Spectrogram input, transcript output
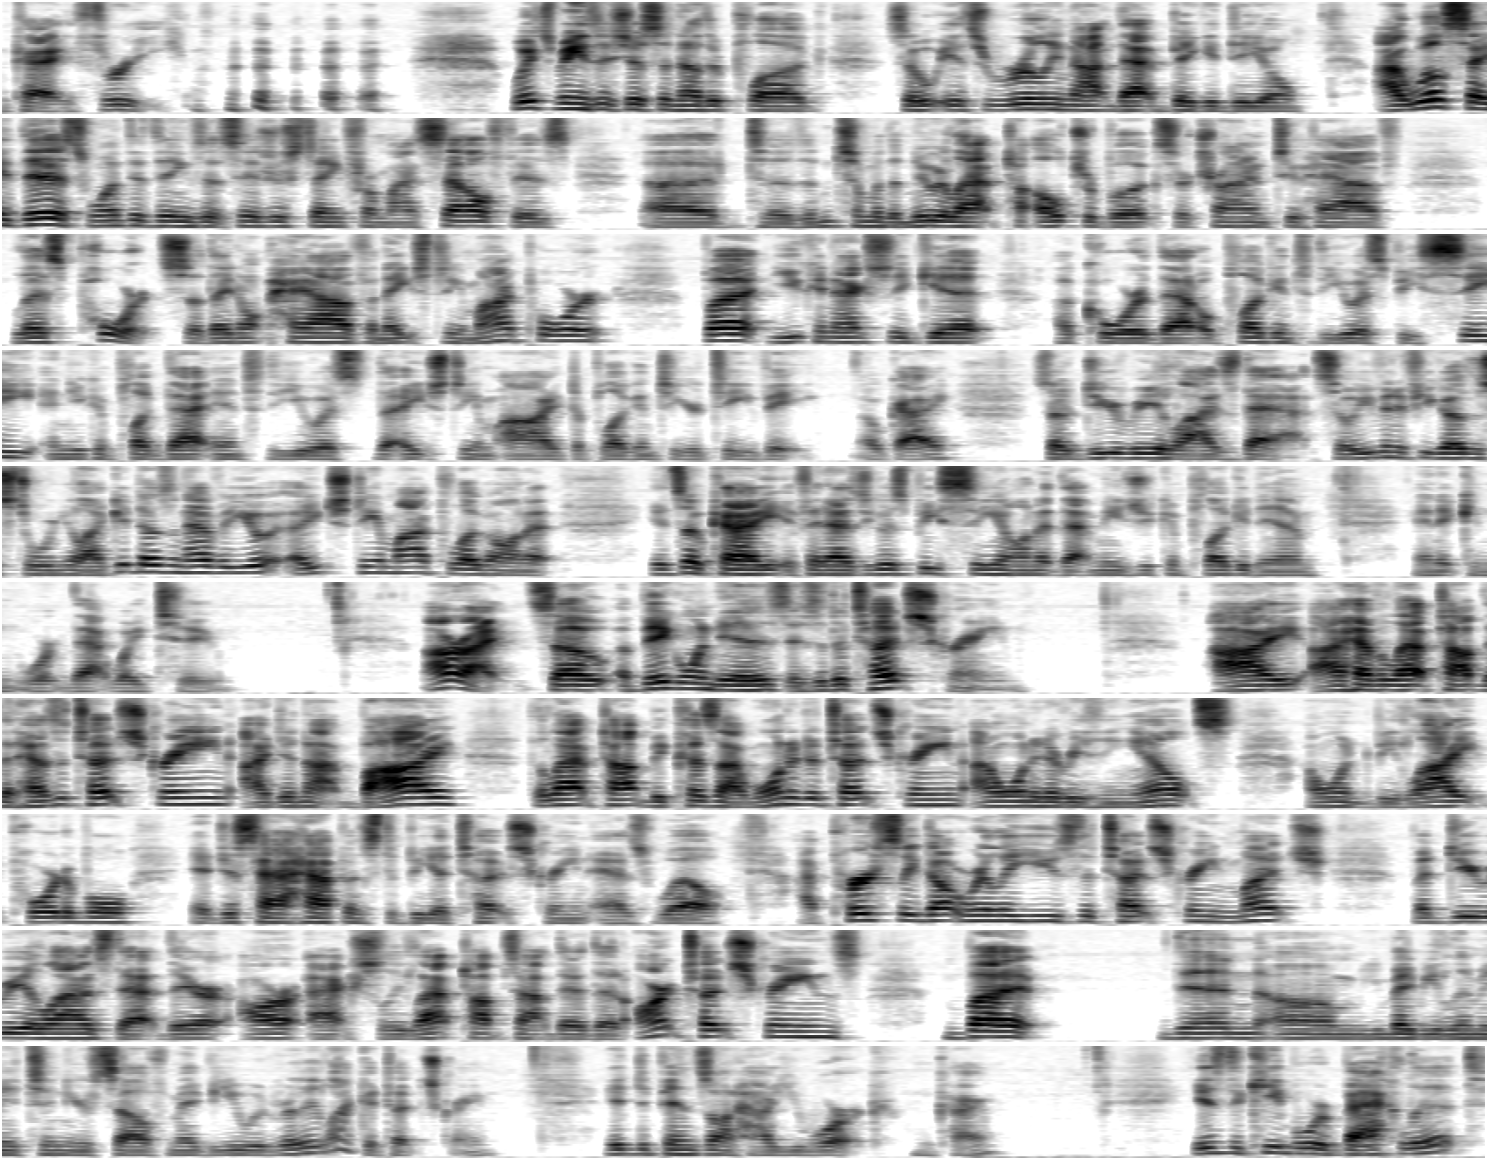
Okay, three. Which means it's just another plug. So it's really not that big a deal. I will say this, one of the things that's interesting for myself is uh, to the, some of the newer laptop ultrabooks are trying to have less ports. So they don't have an HDMI port, but you can actually get a cord that will plug into the USB-C and you can plug that into the US the HDMI to plug into your TV. Okay, so do you realize that? So even if you go to the store and you're like, it doesn't have a HDMI plug on it, it's okay. If it has USB-C on it, that means you can plug it in and it can work that way too. All right, so a big one is, is it a touch screen? I, I have a laptop that has a touch screen. I did not buy the laptop because I wanted a touchscreen. I wanted everything else. I wanted to be light, portable. It just ha happens to be a touchscreen as well. I personally don't really use the touchscreen much, but do realize that there are actually laptops out there that aren't touchscreens, but then um, you may be limiting yourself. Maybe you would really like a touchscreen. It depends on how you work. Okay. Is the keyboard backlit?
